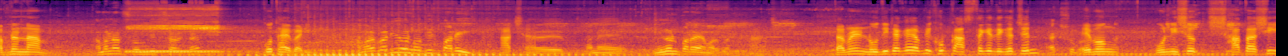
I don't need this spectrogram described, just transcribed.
আপনার নাম? আমার নাম সন্দীপ সরকার। কোথায় বাড়ি? আমার বাড়িও নদীর পাড়েই। আচ্ছা। মানে মিলনপাড়ায় আমার বাড়ি। আচ্ছা। তার মানে নদীটাকে আপনি খুব কাছ থেকে দেখেছেন একশো এবং উনিশশো সাতাশি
